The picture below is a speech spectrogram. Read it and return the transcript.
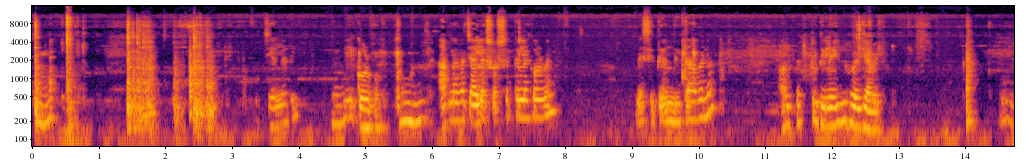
হুম। জেলে দিই এই করব। হুম। আপনারা চাইলে সর্ষের তেলে করবেন। বেশি তেল দিতে হবে না। অল্প একটু দিলেই হয়ে যাবে। এই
